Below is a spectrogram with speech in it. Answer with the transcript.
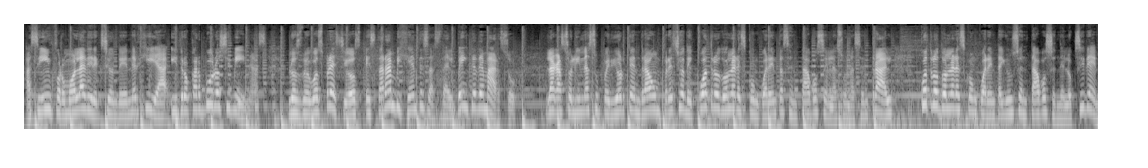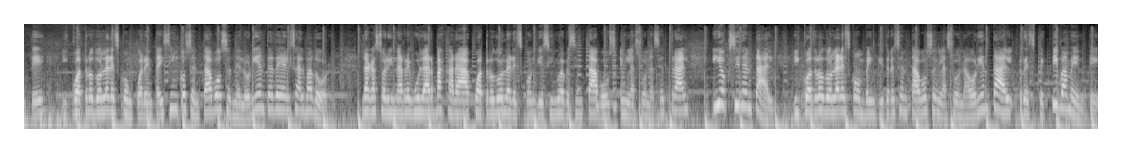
así informó la Dirección de Energía, Hidrocarburos y Minas. Los nuevos precios estarán vigentes hasta el 20 de marzo. La gasolina superior tendrá un precio de 4 dólares con 40 centavos en la zona central, 4 dólares con 41 centavos en el occidente y 4 dólares con 45 centavos en el oriente de El Salvador. La gasolina regular bajará a 4 dólares con 19 centavos en la zona central y occidental y 4 dólares con 23 centavos en la zona oriental, respectivamente.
